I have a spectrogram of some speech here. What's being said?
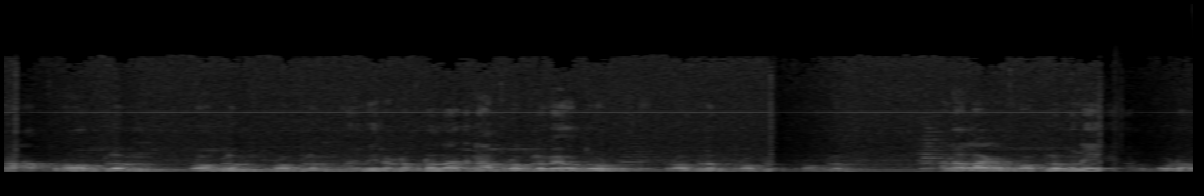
నా ప్రాబ్లం ప్రాబ్లం ప్రాబ్లం అని మీరు అన్నప్పుడల్లా అది నా ప్రాబ్లమే అవుతూ ఉంటుంది. ప్రాబ్లం ప్రాబ్లం ప్రాబ్లం అని అలాగ ప్రాబ్లమ్ని అనుకోవడం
